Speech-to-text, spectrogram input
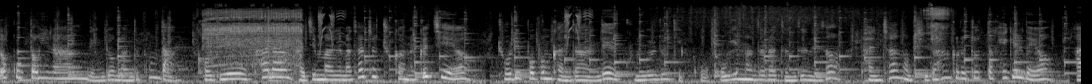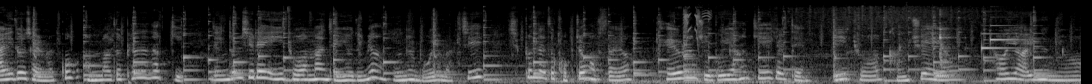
떡국떡이랑 냉동만두 퐁당 거기에 파랑 다진 마늘만 살짝 추가하면 끝이에요. 조리법은 간단한데 국물도 깊고 고기 만두라 든든해서 반찬 없이도 한 그릇 뚝딱 해결돼요. 아이도 잘 먹고 엄마도 편한 한 끼. 냉동실에 이 조합만 쟁여두면 오늘 뭐해 먹지? 싶은데도 걱정 없어요. 게으른 주부의 한 끼 해결템. 이 조합 강추해요. 저희 아이는요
